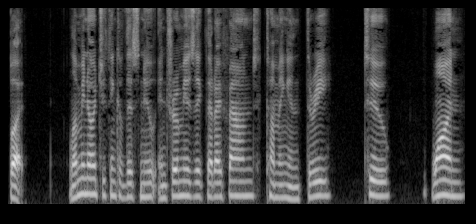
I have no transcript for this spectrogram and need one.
But let me know what you think of this new intro music that I found coming in three, two, one.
